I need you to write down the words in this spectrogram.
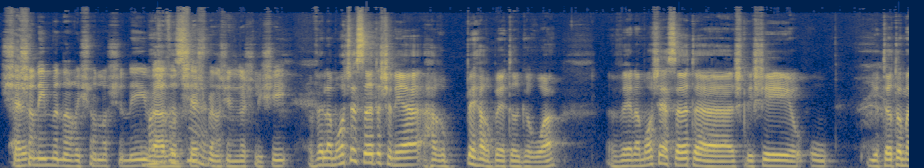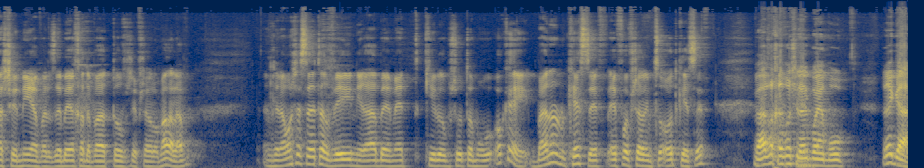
שש שנים בין הראשון לשני ואז עוד. שש בין השני לשלישי. ולמרות שהסרט השני היה הרבה הרבה יותר גרוע, ולמרות שהסרט השלישי הוא יותר טוב מהשני, אבל זה בערך הדבר הטוב שאפשר לומר עליו, ולמרות שהסרט הרביעי נראה באמת כאילו פשוט אמרו אוקיי באנו לנו כסף איפה אפשר למצוא עוד כסף ואז החבר'ה של אלבוי אמרו רגע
